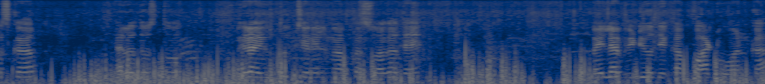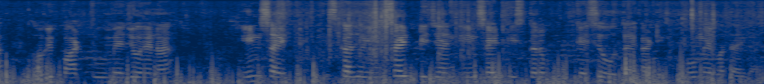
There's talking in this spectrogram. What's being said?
नमस्कार। हेलो दोस्तों, मेरा यूट्यूब चैनल में आपका स्वागत है। पहला वीडियो देखा पार्ट वन का। अभी पार्ट टू में जो है ना इनसाइड इसका जो इनसाइड डिज़ाइन इनसाइड किस तरफ़ कैसे होता है कटिंग वो मैं बताएगा।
